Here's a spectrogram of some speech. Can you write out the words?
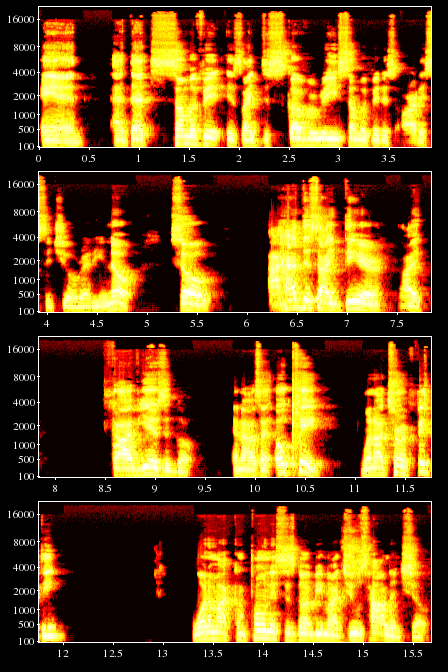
And at that, some of it is like discovery, some of it is artists that you already know. So I had this idea like five years ago. And I was like, okay, when I turn 50, one of my components is going to be my Jools Holland show.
